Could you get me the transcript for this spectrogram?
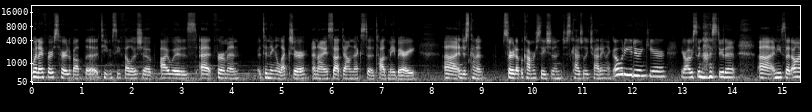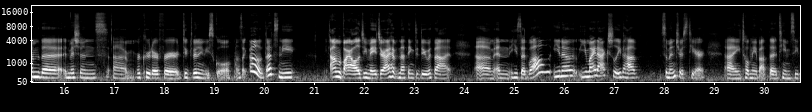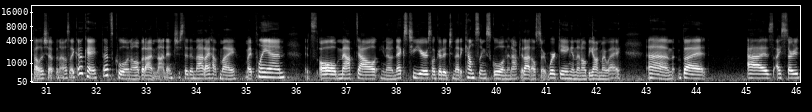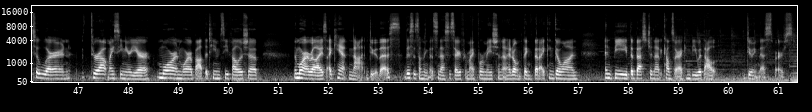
When I first heard about the TMC Fellowship, I was at Furman attending a lecture, and I sat down next to Todd Maberry uh, and just kind of started up a conversation, just casually chatting, like, "Oh, what are you doing here? You're obviously not a student." Uh, and he said, "Oh, I'm the admissions um, recruiter for Duke Divinity School." I was like, "Oh, that's neat. I'm a biology major. I have nothing to do with that." Um, and he said, "Well, you know, you might actually have some interest here." Uh, he told me about the TMC fellowship, and I was like, okay, that's cool and all, but I'm not interested in that. I have my my plan. It's all mapped out. You know, next two years I'll go to genetic counseling school, and then after that I'll start working, and then I'll be on my way. Um, but as I started to learn throughout my senior year more and more about the TMC fellowship, the more I realized I can't not do this. This is something that's necessary for my formation, and I don't think that I can go on and be the best genetic counselor I can be without doing this first.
